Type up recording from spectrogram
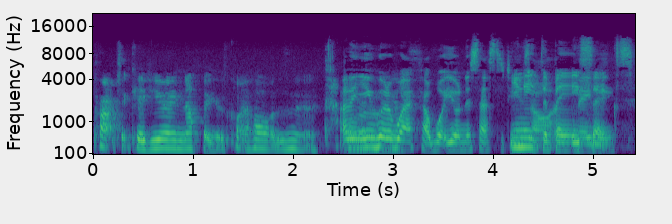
practically, if you own nothing, it's quite hard, isn't it? I think you've got to work out what your necessities You need are. the and maybe- basics.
